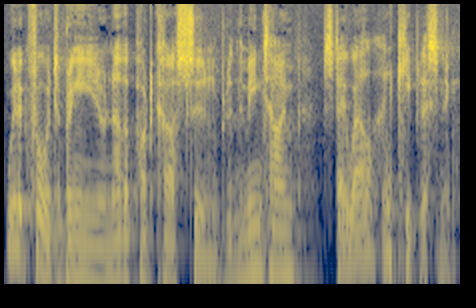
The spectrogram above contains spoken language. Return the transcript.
We look forward to bringing you another podcast soon. But in the meantime, stay well and keep listening.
